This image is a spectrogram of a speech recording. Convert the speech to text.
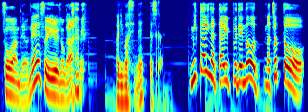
そうなんだよね、そういうのが。ありますね。確かに。みたいなタイプでの、まあちょっと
